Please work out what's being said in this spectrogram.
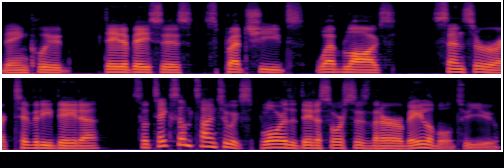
They include databases, spreadsheets, weblogs, sensor or activity data. So take some time to explore the data sources that are available to you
